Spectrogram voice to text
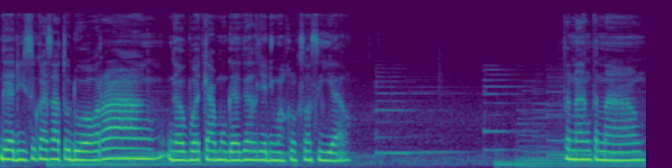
Gak disuka satu dua orang, gak buat kamu gagal jadi makhluk sosial. Tenang, tenang.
